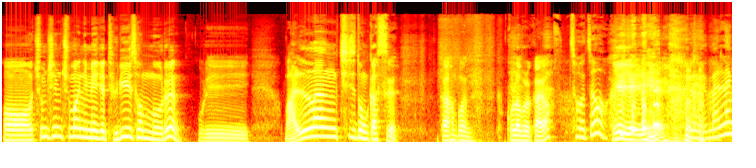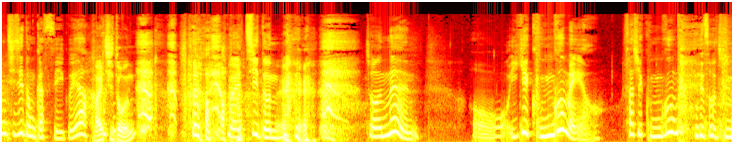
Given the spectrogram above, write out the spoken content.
어, 춤신춤왕님에게 드릴 선물은 우리 말랑 치즈 돈가스가 한번 골라볼까요? 저죠? 예, 예, 예. 네, 말랑 치즈 돈가스이고요. 말치돈. 말치돈. 저는 어 이게 궁금해요. 사실 궁금해서 주는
